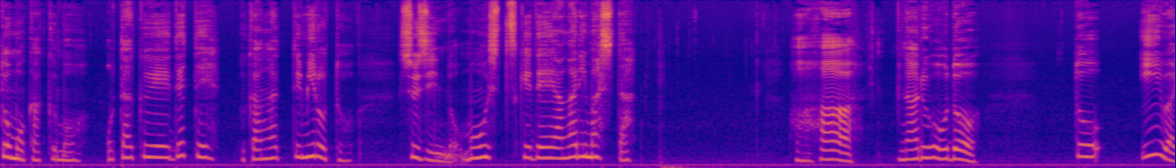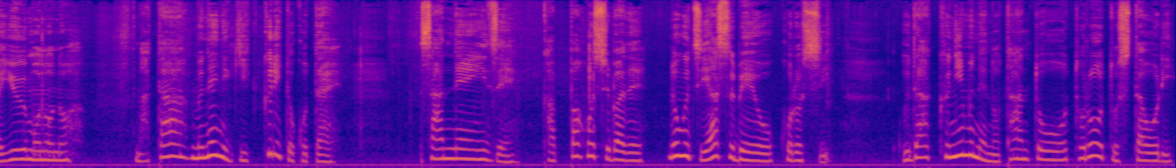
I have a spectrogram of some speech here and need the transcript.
ともかくもお宅へ出て伺ってみろと主人の申しつけで上がりました。ははなるほど。といいは言うもののまた胸にぎっくりと答え3年以前かっぱ干し場で野口安兵衛を殺し宇田国宗の担当を取ろうとした折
